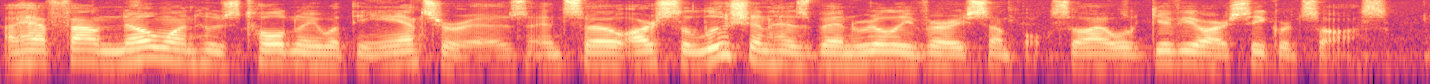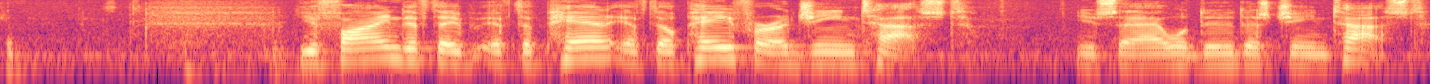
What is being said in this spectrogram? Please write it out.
I have found no one who's told me what the answer is. And so our solution has been really very simple. So I will give you our secret sauce. You find if they, if the pan, if they'll pay for a gene test, you say, I will do this gene test.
